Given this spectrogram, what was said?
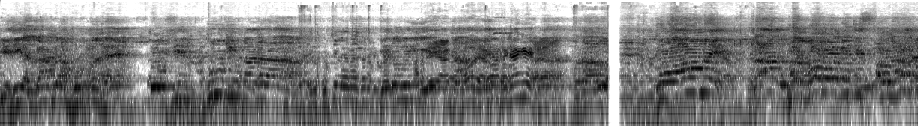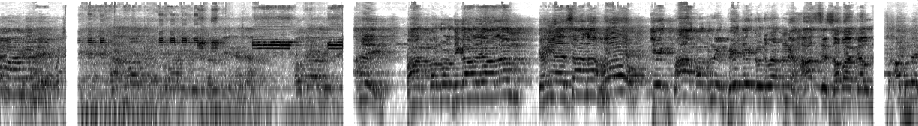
यही अल्लाह का हुक्म है तो फिर तू क्यों ना रहा ये तो मेरी एक बात है। बता दो। दुआओं में रात भर रो रो के जिस औलाद को मांगा है है पाक परवरदिगार आलम कहीं ऐसा ना हो कि एक बाप अपने बेटे को जो है अपने हाथ से जबा कर अपने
